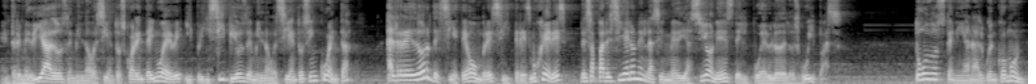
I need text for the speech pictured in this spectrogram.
Entre mediados de 1949 y principios de 1950, alrededor de siete hombres y tres mujeres desaparecieron en las inmediaciones del pueblo de los Huipas todos tenían algo en común,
